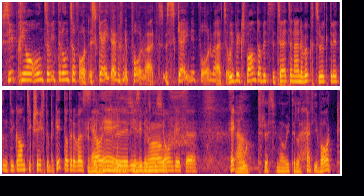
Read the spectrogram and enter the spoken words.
Cyprian und so weiter und so fort. Es geht einfach nicht vorwärts. Es geht nicht vorwärts. Und ich bin gespannt, ob jetzt der CCN einen wirklich zurücktritt und die ganze Geschichte übergibt oder was es Ja, da für eine riesige Diskussion gibt. Äh. Hey, Ja. gut, das sind mal wieder leere Worte.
